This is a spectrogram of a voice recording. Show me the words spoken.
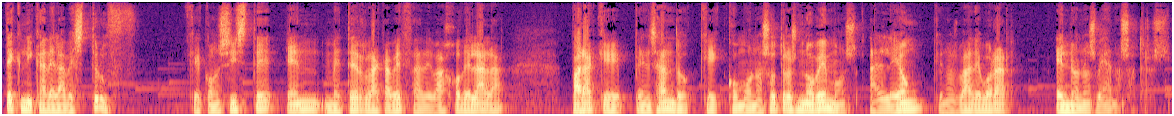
técnica del avestruz, que consiste en meter la cabeza debajo del ala para que, pensando que como nosotros no vemos al león que nos va a devorar, él no nos vea a nosotros.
